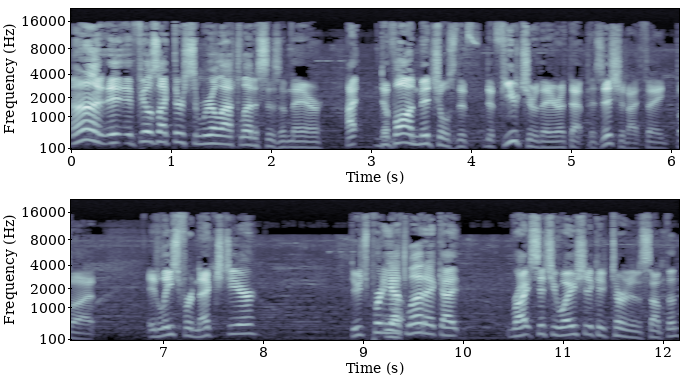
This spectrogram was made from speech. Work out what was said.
I don't know. It, it feels like there's some real athleticism there. I, Devon Mitchell's the the future there at that position, I think. But at least for next year, dude's pretty Yeah. athletic. I right situation, it could turn into something.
